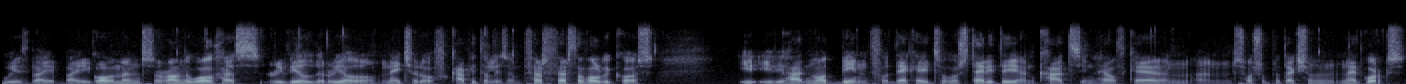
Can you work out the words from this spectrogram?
with by, by governments around the world has revealed the real nature of capitalism. First, first of all, because if it had not been for decades of austerity and cuts in healthcare and, and social protection networks,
